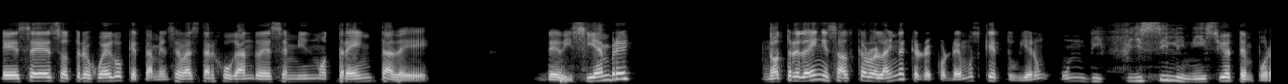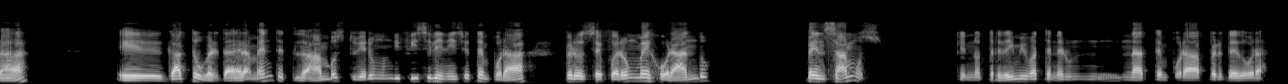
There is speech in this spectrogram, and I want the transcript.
Ese es otro juego que también se va a estar jugando ese mismo 30 de, de diciembre. Notre Dame y South Carolina, que recordemos que tuvieron un difícil inicio de temporada. Eh, gato, verdaderamente, ambos tuvieron un difícil inicio de temporada, pero se fueron mejorando. Pensamos que Notre Dame iba a tener una temporada perdedora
